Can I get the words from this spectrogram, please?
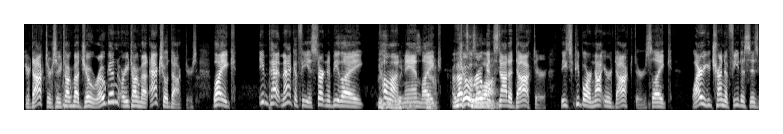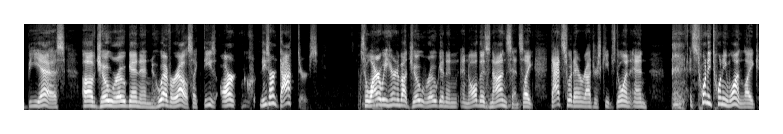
"Your doctors? Are you talking about Joe Rogan or are you talking about actual doctors?" Like even Pat McAfee is starting to be like, "Come on, man! Like." Yeah. Joe says a Rogan's not a doctor. These people are not your doctors. Like, why are you trying to feed us this BS of Joe Rogan and whoever else? Like, these aren't these aren't doctors. So why are mm. we hearing about Joe Rogan and and all this nonsense? Like, that's what Aaron Rodgers keeps doing. And it's 2021. Like,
